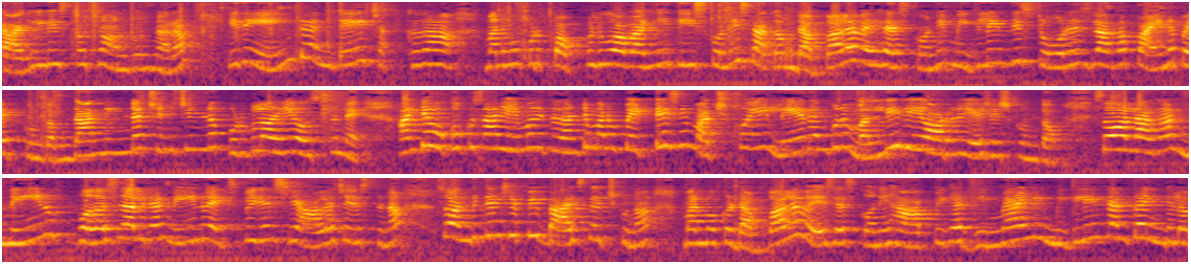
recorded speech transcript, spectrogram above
బ్యాగులు తీసుకొచ్చా అనుకుంటున్నారా? ఇది ఏంటంటే చక్కగా మనం ఇప్పుడు పప్పులు అవన్నీ తీసుకొని సగం డబ్బాలో వేసేసుకొని మిగిలింది స్టోరేజ్ లాగా పైన పెట్టుకుంటాం. దాని నిండా చిన్న చిన్న పురుగులు అవి వస్తున్నాయి. అంటే ఒక్కొక్కసారి ఏమవుతుంది అంటే మనం పెట్టేసి మర్చిపోయి లేదనుకుని మళ్ళీ రీఆర్డర్ చేసేసుకుంటాం. సో అలాగా నేను పర్సనల్గా నేను ఎక్స్పీరియన్స్ చాలా చేస్తున్నా. సో అందుకని చెప్పి బ్యాగ్స్ తెచ్చుకున్నా. మనం ఒక డబ్బాలో వేసేసుకొని హ్యాపీగా రిమైనింగ్ మిగిలిందంతా ఇందులో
